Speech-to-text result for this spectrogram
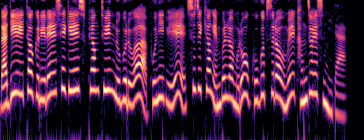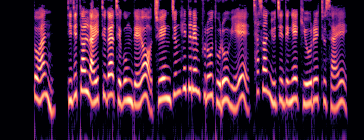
라디에이터 그릴에 3개의 수평 트윈 루브르와 보닛 위에 수직형 엠블럼으로 고급스러움을 강조했습니다. 또한 디지털 라이트가 제공되어 주행 중 헤드램프로 도로 위에 차선 유지 등의 기호를 투사해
